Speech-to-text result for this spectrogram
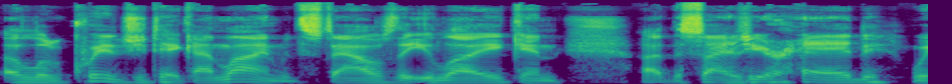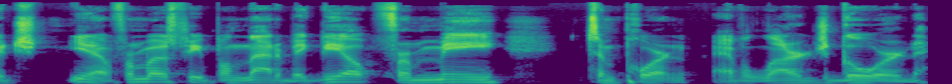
a little quiz you take online with styles that you like and uh, the size of your head, which, you know, for most people, not a big deal. For me, it's important. I have a large gourd.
